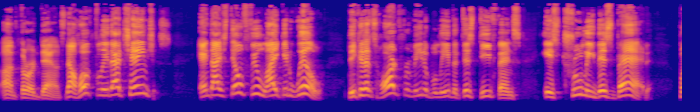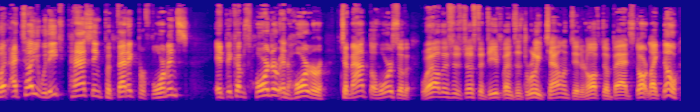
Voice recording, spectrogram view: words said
on third downs. Now, hopefully that changes. And I still feel like it will because it's hard for me to believe that this defense is truly this bad. But I tell you, with each passing pathetic performance, it becomes harder and harder to mount the horse of, well, this is just a defense that's really talented and off to a bad start. Like, no,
